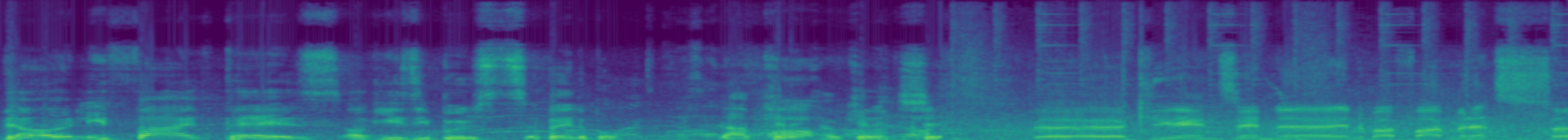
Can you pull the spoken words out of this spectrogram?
There are only five pairs of Yeezy Boosts available. No, I'm kidding. I'm kidding. Shit. The queue ends in uh, in about five minutes, so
